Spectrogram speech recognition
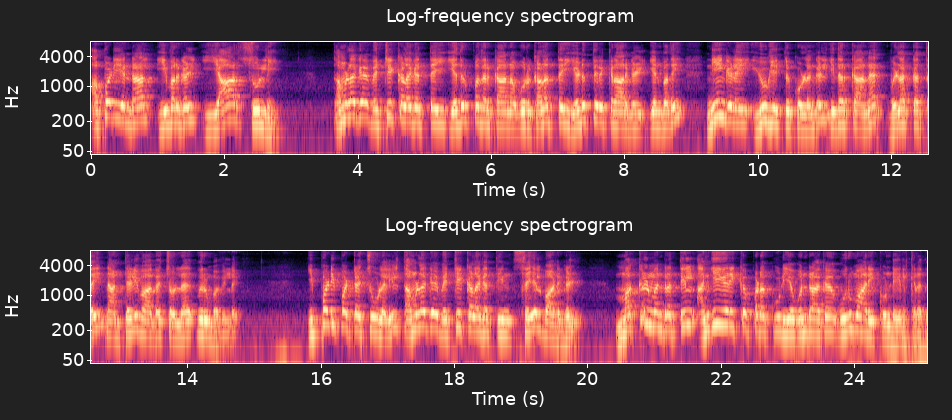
அப்படி என்றால் இவர்கள் யார் சொல்லி தமிழக வெற்றி கழகத்தை எதிர்ப்பதற்கான ஒரு களத்தை எடுத்திருக்கிறார்கள் என்பதை நீங்களே யூகித்துக் கொள்ளுங்கள். இதற்கான விளக்கத்தை நான் தெளிவாக சொல்ல விரும்பவில்லை. இப்படிப்பட்ட சூழலில் தமிழக வெற்றி கழகத்தின் செயல்பாடுகள் மக்கள் மன்றத்தில் அங்கீகரிக்கப்படக்கூடிய ஒன்றாக உருமாறிக்கொண்டு இருக்கிறது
